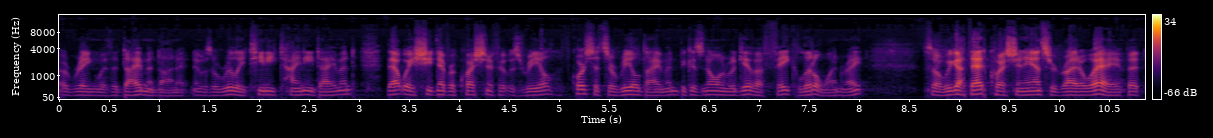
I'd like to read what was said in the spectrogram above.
a, ring with a diamond on it, and it was a really teeny tiny diamond. That way she'd never question if it was real. Of course, it's a real diamond because no one would give a fake little one, right? So we got that question answered right away. But,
